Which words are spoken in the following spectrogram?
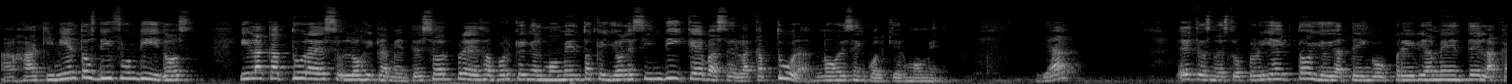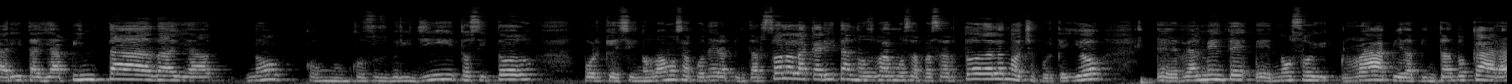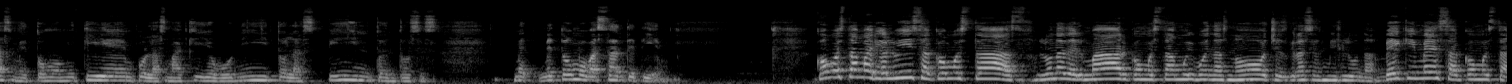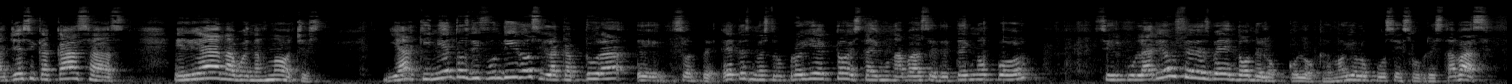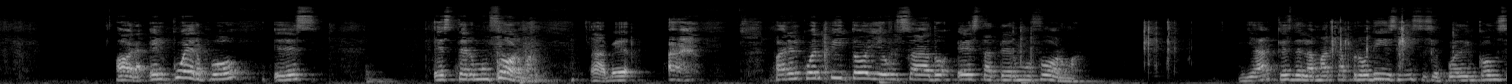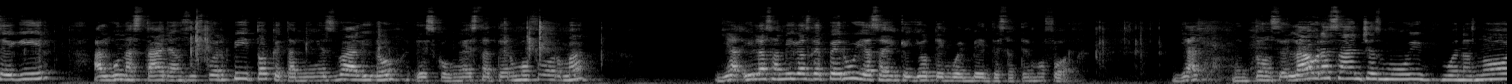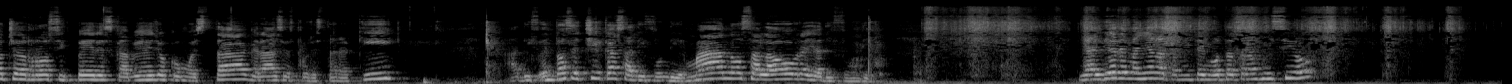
Ajá, 500 difundidos y la captura es lógicamente sorpresa porque en el momento que yo les indique va a ser la captura, no es en cualquier momento. ¿Ya? Este es nuestro proyecto, yo ya tengo previamente la carita ya pintada, ya, ¿no? Con, sus brillitos y todo, porque si nos vamos a poner a pintar solo la carita, nos vamos a pasar toda la noche, porque yo eh, realmente eh, no soy rápida pintando caras, me tomo mi tiempo, las maquillo bonito, las pinto, entonces me tomo bastante tiempo. ¿Cómo está María Luisa? ¿Cómo estás? Luna del Mar, ¿cómo está? Muy buenas noches. Gracias, Miss Luna. Becky Mesa, ¿cómo está? Jessica Casas. Eliana, buenas noches. Ya, 500 difundidos y la captura eh, sorpresa. Este es nuestro proyecto, está en una base de Tecnopor circular. Ya ustedes ven dónde lo colocan, ¿no? Yo lo puse sobre esta base. Ahora, el cuerpo es, es termoforma. A ver, ah. Para el cuerpito yo he usado esta termoforma, ya que es de la marca Pro Disney, si se pueden conseguir. Algunas tallan su cuerpito, que también es válido, es con esta termoforma. Ya, y las amigas de Perú ya saben que yo tengo en venta esta termoforma. Ya, entonces, Laura Sánchez, muy buenas noches. Rosy Pérez Cabello, ¿cómo está? Gracias por estar aquí. Entonces, chicas, a difundir. Manos a la obra y a difundir. Y al día de mañana también tengo otra transmisión.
